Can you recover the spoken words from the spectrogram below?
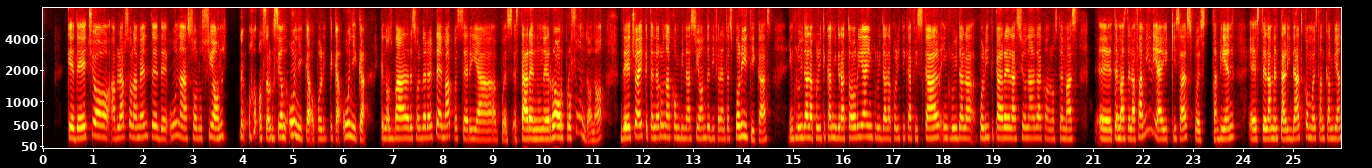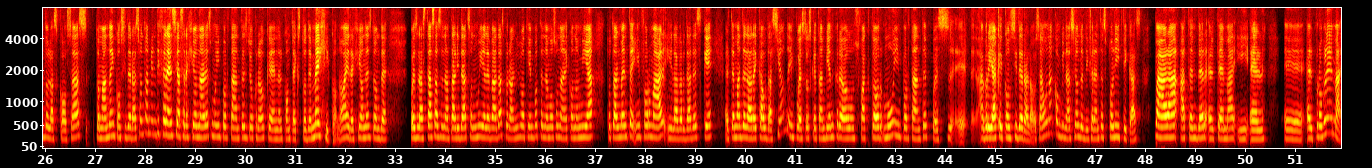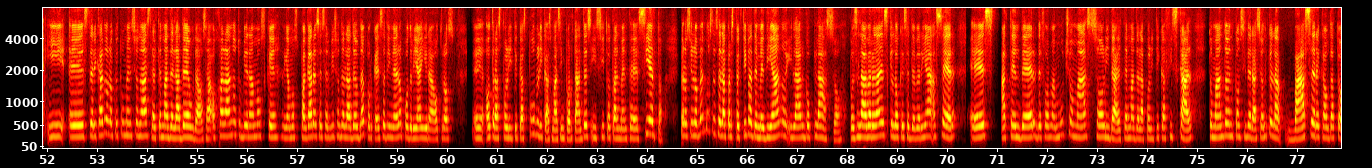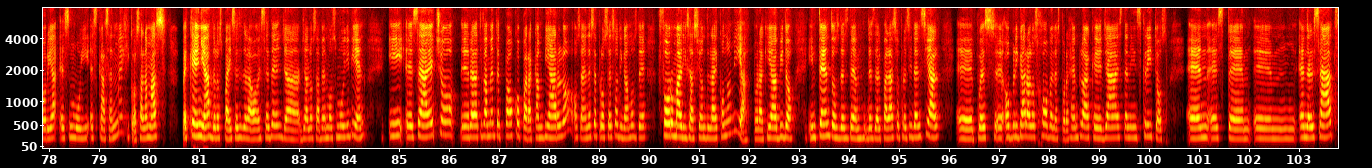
que de hecho hablar solamente de una solución o solución única o política única que nos va a resolver el tema, pues sería pues estar en un error profundo, ¿no? De hecho, hay que tener una combinación de diferentes políticas, incluida la política migratoria, incluida la política fiscal, incluida la política relacionada con los temas, eh, temas de la familia y quizás pues también este, la mentalidad, cómo están cambiando las cosas, tomando en consideración también diferencias regionales muy importantes, yo creo que en el contexto de México, ¿no? Hay regiones donde pues las tasas de natalidad son muy elevadas, pero al mismo tiempo tenemos una economía totalmente informal y la verdad es que el tema de la recaudación de impuestos, que también creo un factor muy importante, pues eh, habría que considerarlo. O sea, una combinación de diferentes políticas para atender el tema y el eh, el problema. Y este, Ricardo, lo que tú mencionaste, el tema de la deuda, o sea, ojalá no tuviéramos que, digamos, pagar ese servicio de la deuda porque ese dinero podría ir a otros, eh, otras políticas públicas más importantes y sí, totalmente es cierto. Pero si lo vemos desde la perspectiva de mediano y largo plazo, pues la verdad es que lo que se debería hacer es atender de forma mucho más sólida el tema de la política fiscal, tomando en consideración que la base recaudatoria es muy escasa en México, o sea, la más pequeña de los países de la OECD, ya, ya lo sabemos muy bien, y eh, se ha hecho eh, relativamente poco para cambiarlo, o sea, en ese proceso, digamos, de formalización de la economía. Por aquí ha habido intentos desde, desde el Palacio Presidencial, eh, pues obligar a los jóvenes, por ejemplo, a que ya estén inscritos en, este, em, en el SAT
